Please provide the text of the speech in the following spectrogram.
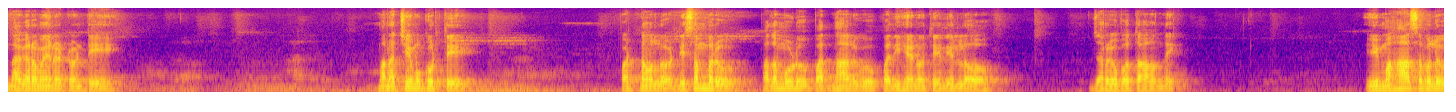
నగరమైనటువంటి మన చీమకుర్తి పట్టణంలో డిసెంబరు పదమూడు పద్నాలుగు పదిహేనో తేదీల్లో జరగబోతూ ఉంది. ఈ మహాసభలు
